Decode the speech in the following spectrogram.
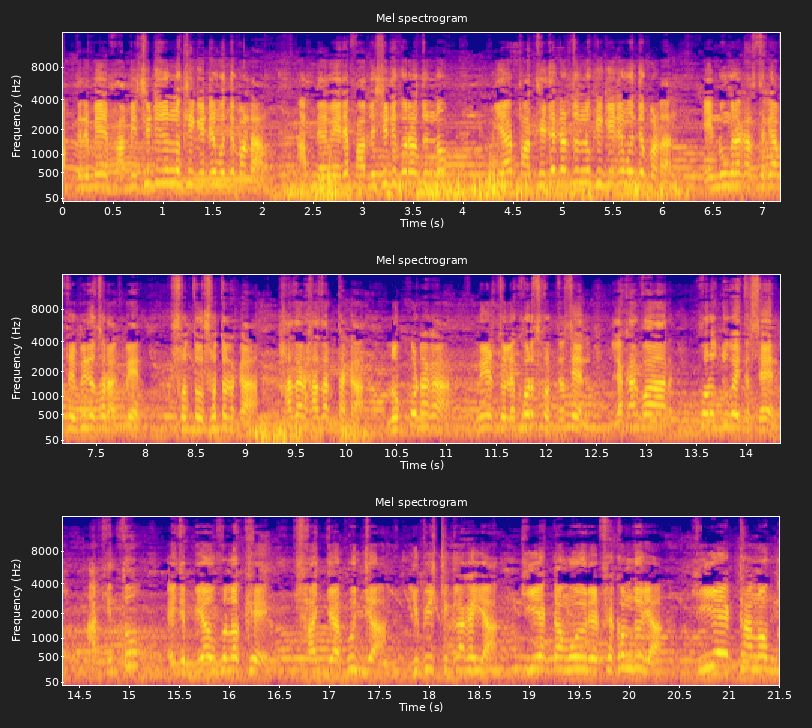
আপনার মেয়ে পাবলিসিটির জন্য কি গেটের মধ্যে পাঠান। আপনার মেয়ের পাবলিসিটি করার জন্য বিয়ার পাত্রী দেখার জন্য কি গেটের মধ্যে পাঠান? এই নোংরা কাছ থেকে আপনি বিরত রাখবেন। শত শত টাকা, হাজার হাজার টাকা, লক্ষ টাকা মেয়ের তোলে খরচ করতেছেন, লেখার পর খরচ যোগাইতেছেন আর কিন্তু এই যে বিয়া উপলক্ষে সাজ্জা, গুজ্জা লিপস্টিক লাগাইয়া কি একটা ময়ূরের ফেকম দইরা কি একটা নগ্ন,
